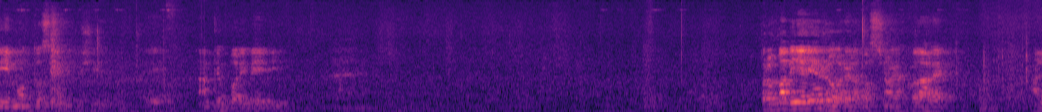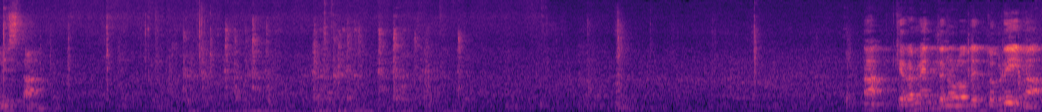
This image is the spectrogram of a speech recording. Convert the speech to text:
esercizietti molto semplici e anche un po' ripetitivi. Probabilità di errore la possiamo calcolare all'istante. Ah, chiaramente non l'ho detto prima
